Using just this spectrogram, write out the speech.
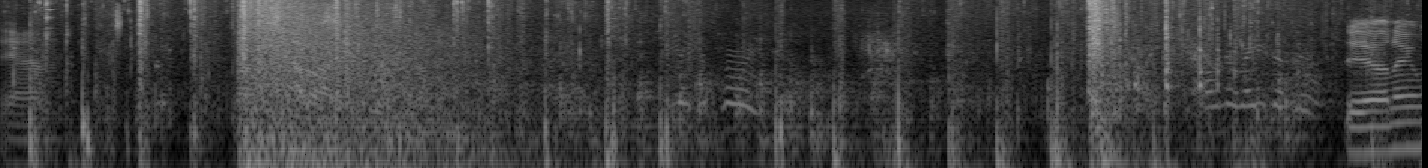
Damn. No, Yeah, no,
